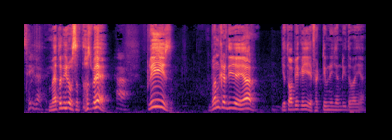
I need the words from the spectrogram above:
सही बात है। मैं तो नहीं रोक सकता उस पर हाँ। प्लीज़ बंद कर दीजिए यार। ये तो आप ये कहिए इफ़ेक्टिव नहीं जनरिक दवाइयाँ।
